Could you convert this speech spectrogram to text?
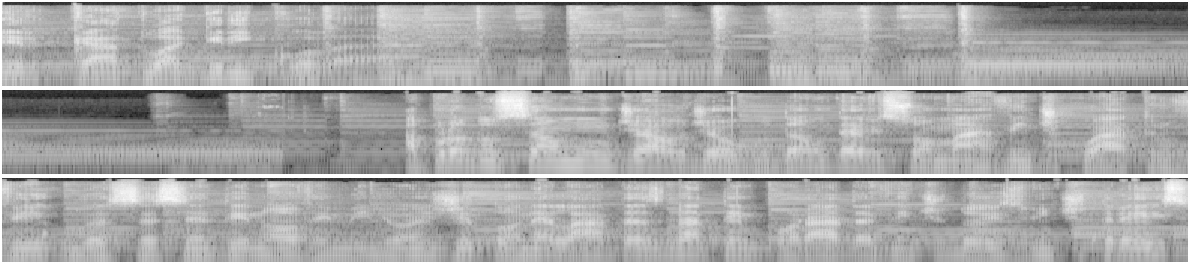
Mercado Agrícola A produção mundial de algodão deve somar 24,69 milhões de toneladas na temporada 22-23,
